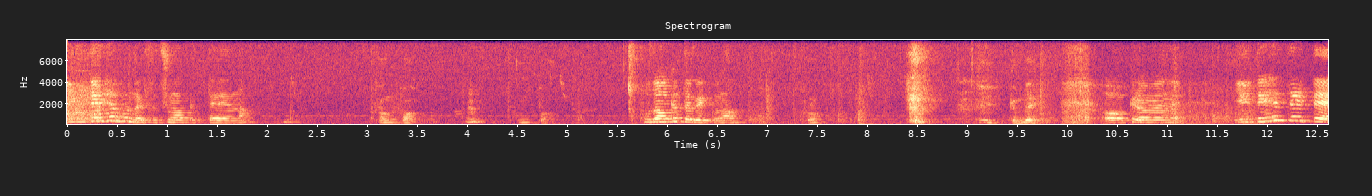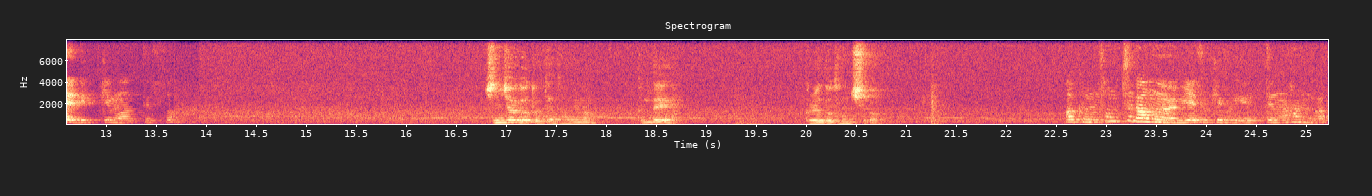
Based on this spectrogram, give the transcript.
일등 해본 적 있어 중학교 때나? 단과. 응? 단과. 고등학교 때도 있구나. 그럼. 근데 어 그러면은 1등 했을 때 느낌은 어땠어? 진작에 어떨 땐 당연함. 근데 그래도 성취가. 아 그럼 성취감을 위해서 계속 1등을 하는 거야?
